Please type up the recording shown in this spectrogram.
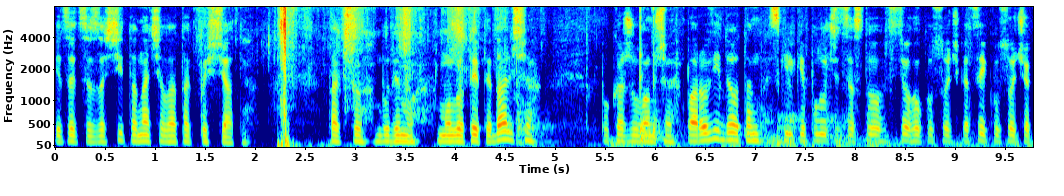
і це ця защита почала так пищати. Так що будемо молотити далі. Покажу вам ще пару відео, там, скільки вийде з, цього кусочка. Цей кусочок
